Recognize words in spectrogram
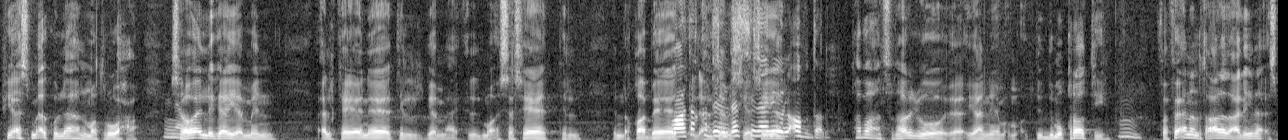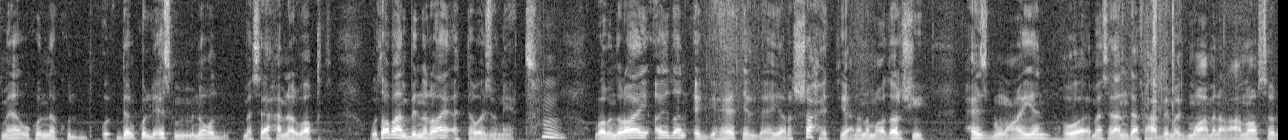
في أسماء كلها المطروحة نعم. سواء اللي جاية من الكيانات الجمع المؤسسات ال- النقابات وأعتقد إن ده السيناريو الأفضل. طبعا سيناريو يعني ديمقراطي. ففعلا اتعرض علينا أسماء وكنا كل- قدام كل اسم بنقعد مساحة من الوقت. وطبعا بنراعي التوازنات. وبنراعي أيضا الجهات اللي هي رشحت. يعني أنا ما أقدرش حزب معين هو مثلا دفع بمجموعة من العناصر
